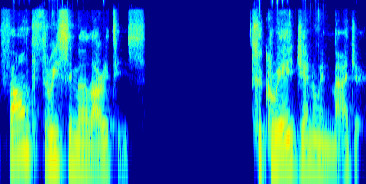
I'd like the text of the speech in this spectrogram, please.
found three similarities to create genuine magic.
